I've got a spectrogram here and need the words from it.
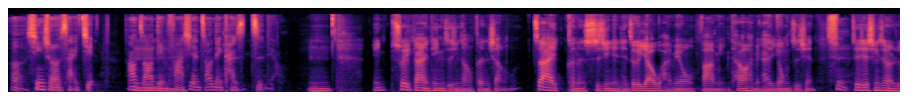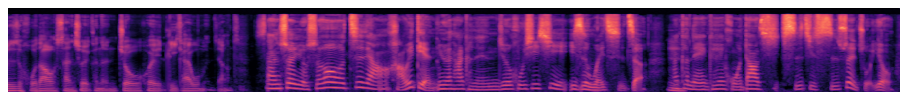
呃新生儿筛检。然后早点发现，嗯、早点开始治疗。嗯，诶，所以刚才听执行长分享，在可能十几年前这个药物还没有发明，台湾还没开始用之前，是这些新生儿就是活到三岁，可能就会离开我们这样子。三岁有时候治疗好一点，因为他可能就呼吸器一直维持着，他可能也可以活到十几十岁左右，嗯、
